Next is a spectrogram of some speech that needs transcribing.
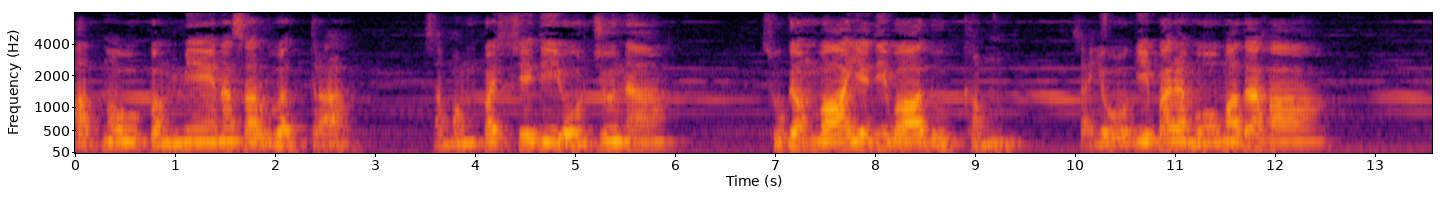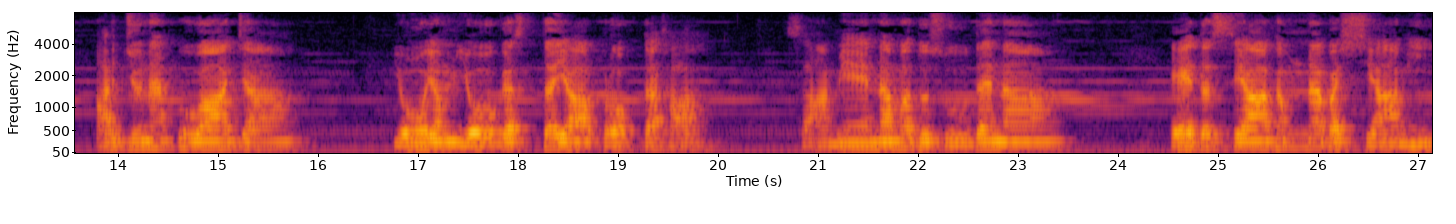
आत्मौपम्येन सर्वत्र समं पश्यति योऽर्जुन सुखं वा यदि वा दुःखं स योगी परमो मदः। अर्जुन उवाच योऽयं योगस्तया प्रोक्तः साम्येन मधुसूदन एतस्याहं न पश्यामि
